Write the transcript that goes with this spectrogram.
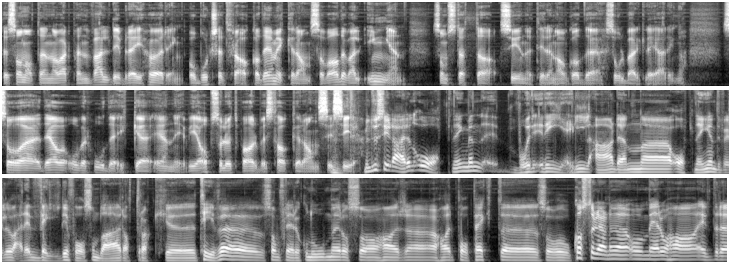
Det er sånn at Den har vært på en veldig bred høring, og bortsett fra akademikerne, så var det vel ingen som støtta synet til den avgåtte Solberg-regjeringa. Så eh, det er jeg overhodet ikke enig i. Vi er absolutt på arbeidstakernes Mm. side. Men Du sier det er en åpning, men hvor reell er den eh, åpningen? Det vil jo være veldig få som da er attraktive. Som flere økonomer også har, eh, har påpekt, eh, så koster det gjerne mer å ha eldre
